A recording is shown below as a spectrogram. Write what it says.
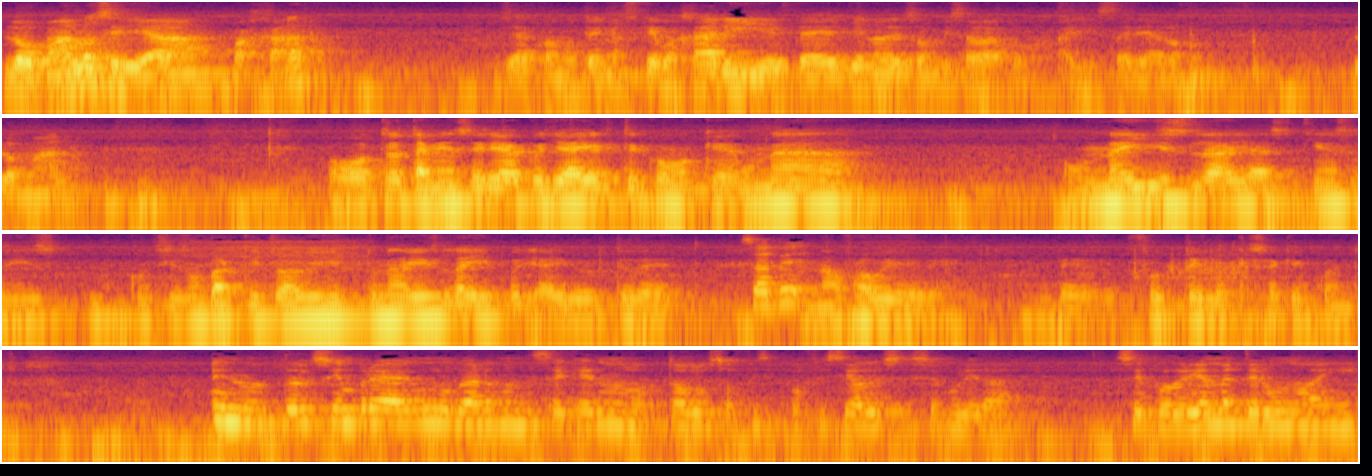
Lo malo sería bajar. O sea, cuando tengas que bajar y esté lleno de zombies abajo, ahí estaría lo, lo malo. Otra también sería pues ya irte como que a una, una isla, ya si tienes ahí, consigues un barquito, a irte a una isla y pues ya irte de, ¿Sabe? náufrago y de, de fruta y lo que sea que encuentres. En el hotel siempre hay un lugar donde se quedan lo- todos los ofi- oficiales de seguridad. Se podría meter uno ahí.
